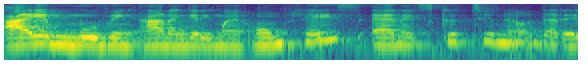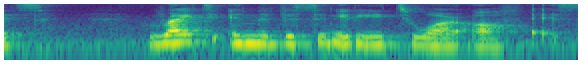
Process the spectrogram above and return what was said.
I am moving out and getting my own place, and it's good to know that it's right in the vicinity to our office.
